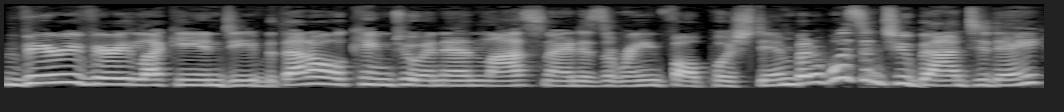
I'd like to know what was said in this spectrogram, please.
very, very lucky indeed. But that all came to an end last night as the rainfall pushed in. But it wasn't too bad today.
